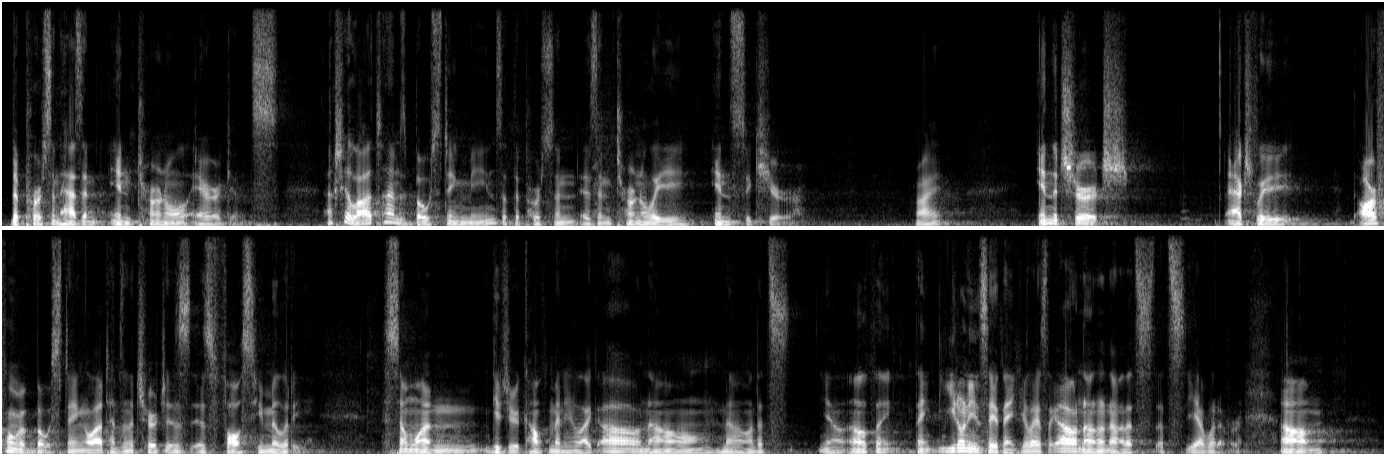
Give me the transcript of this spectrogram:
the person has an internal arrogance. Actually, a lot of times boasting means that the person is internally insecure, right? In the church, actually, our form of boasting, a lot of times in the church, is, is false humility. Someone gives you a compliment and you're like, oh, no, no, that's, you know, oh, thank, thank, you don't even say thank you. It's like, oh, no, no, no, that's, that's yeah, whatever. Um,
